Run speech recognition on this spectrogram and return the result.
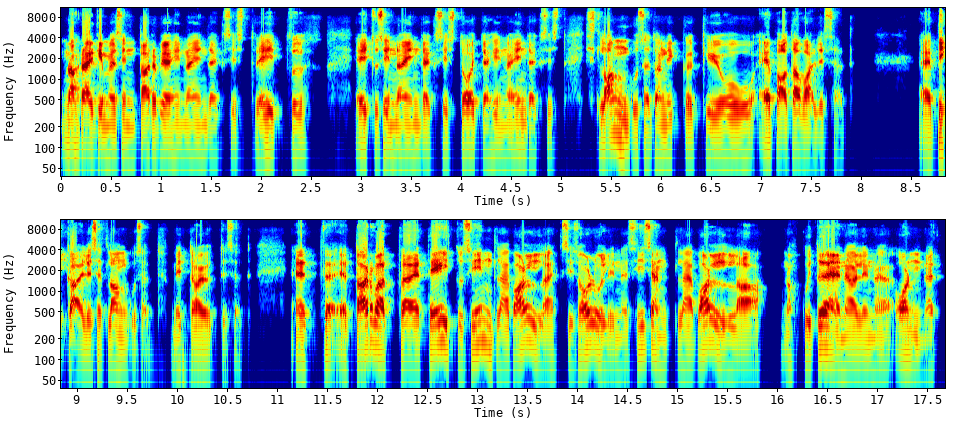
noh, räägime siin tarbijahinnaindeksist, ehitus, ehitushinnaindeksist, tootjahinnaindeksist, siis langused on ikkagi ju ebatavalised eh, pikaajalised langused, mitte ajutised. et, et arvata, et ehitushind läheb alla, ehk siis oluline sisend läheb alla, noh, kui tõenäoline on, et,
